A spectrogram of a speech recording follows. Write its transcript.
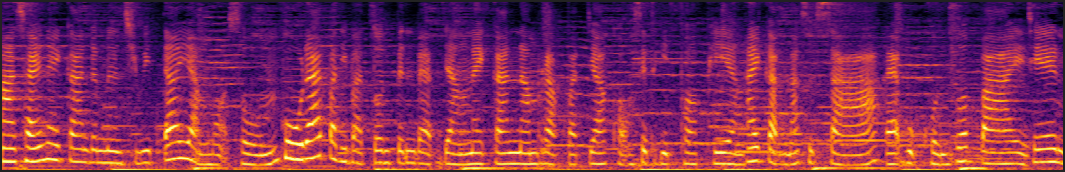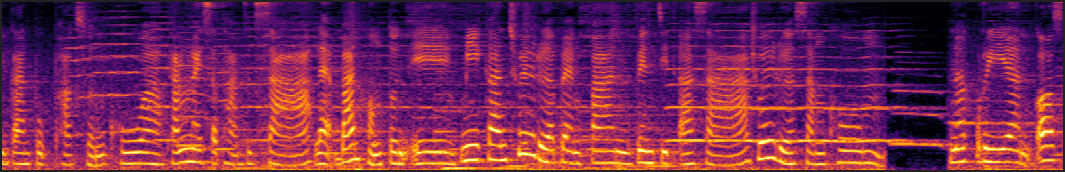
มาใช้ในการดำเนินชีวิตได้อย่างเหมาะสมครูได้ปฏิบัติตนเป็นแบบอย่างในการนำหลักปรัชญาของเศรษฐกิจพอเพียง ให้กับนักศึกษา และบุคคลทั่วไป เช่น การปลูกผักสวนครัว ทั้งในสถานศึกษาและบ้านของตนเอง มีการช่วยเหลือแบ่งปันเป็นจิตอาสา ช่วยเหลือสังคม นักเรียนกศ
